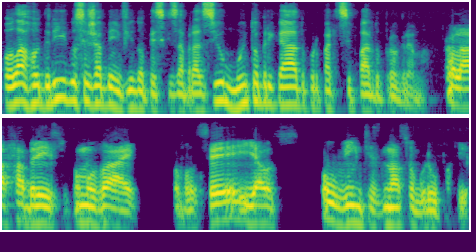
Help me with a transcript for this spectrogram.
Olá, Rodrigo, seja bem-vindo ao Pesquisa Brasil. Muito obrigado por participar do programa. Olá, Fabrício, como vai? Com você e aos ouvintes do nosso grupo aqui.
